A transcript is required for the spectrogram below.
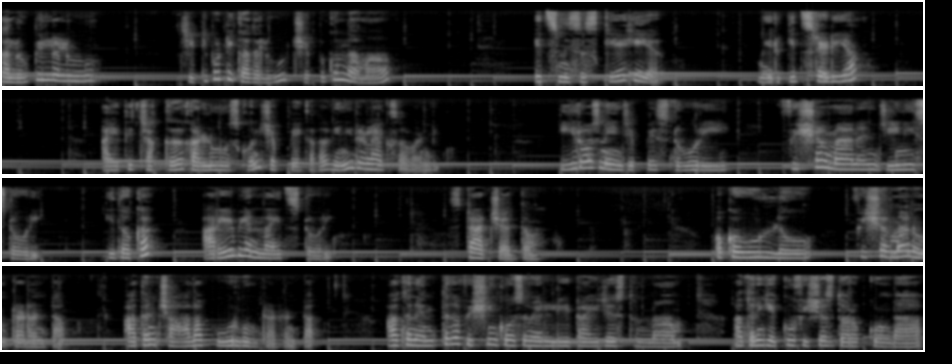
Hello పిల్లలు చిట్టిపొట్టి కథలు చెప్పుకుందామా? ఇట్స్ మిస్సెస్ కే హియర్ మీరు కిడ్స్ రెడీయా అయితే చక్కగా కళ్ళు మూసుకొని చెప్పే కదా విని రిలాక్స్ అవ్వండి. ఈరోజు నేను చెప్పే story fisherman and genie story ఇదొక అరేబియన్ నైట్ స్టోరీ స్టార్ట్ చేద్దాం. ఒక ఊళ్ళో ఫిషర్ మ్యాన్ ఉంటాడంట. అతను చాలా పూర్గా ఉంటాడంట. అతను ఎంతగా ఫిషింగ్ కోసం వెళ్ళి ట్రై చేస్తున్నా అతనికి ఎక్కువ ఫిషెస్ దొరకకుండా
